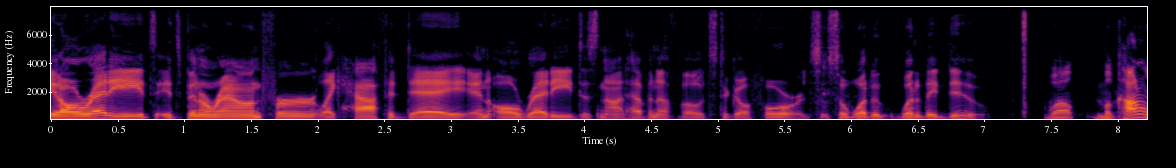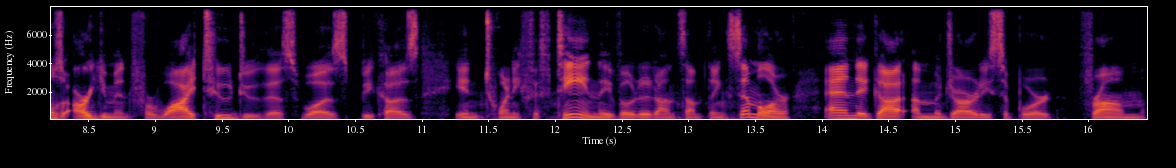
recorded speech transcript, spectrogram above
it already it's, it's been around for like half a day and already does not have enough votes to go forward. So, so what do, what do they do? Well, McConnell's argument for why to do this was because in 2015 they voted on something similar and it got a majority support from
